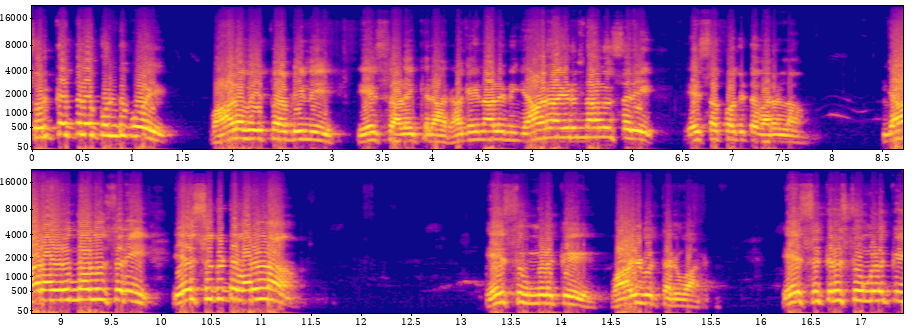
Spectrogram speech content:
சொர்க்கத்துல கொண்டு போய் வாழ வைப்பேன் அப்படின்னு இயேசு அழைக்கிறார். அகையினால நீங்க யாரா இருந்தாலும் சரி ஏசப்பா கிட்ட வரலாம். யாரா இருந்தாலும் சரி இயேசு கிட்ட வரலாம். இயேசு உங்களுக்கு வாழ்வு தருவார். இயேசு கிறிஸ்து உங்களுக்கு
